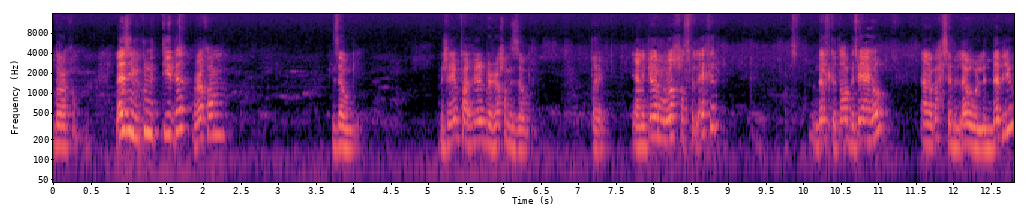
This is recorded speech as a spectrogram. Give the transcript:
برقم. لازم يكون ال T ده رقم زوجي. مش هينفع غير بالرقم الزوجي. طيب يعني كده ملخص في الآخر. ده القطاع بتاعي اهو. أنا بحسب الأول ال W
